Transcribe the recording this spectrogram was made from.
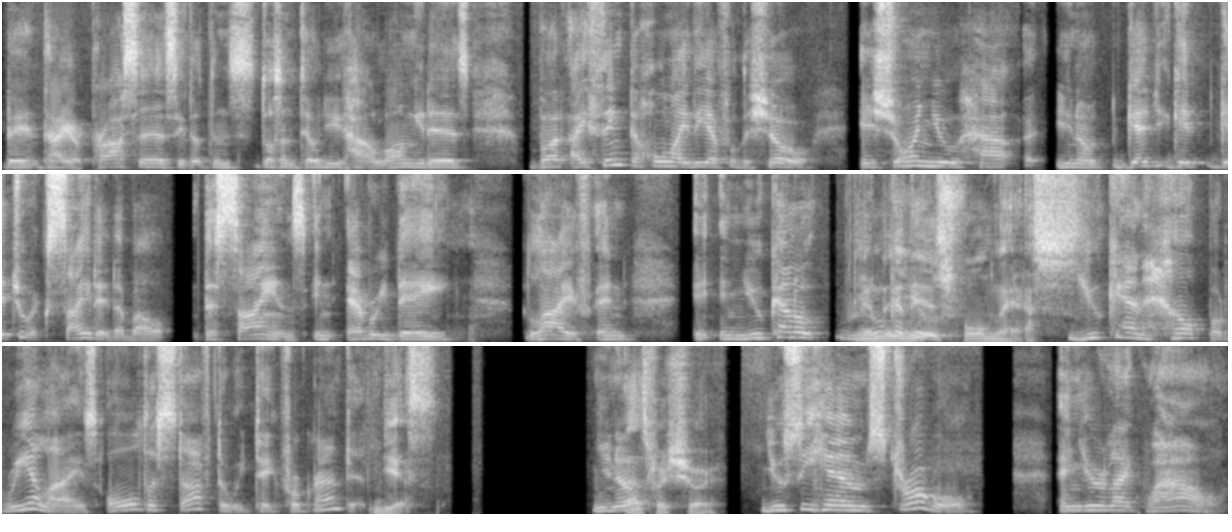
the entire process. It doesn't doesn't tell you how long it is. But I think the whole idea for the show is showing you how you know get get get you excited about the science in everyday life, and and you kind of look at this. usefulness. You can't help but realize all the stuff that we take for granted. yes, You know, that's for sure. you see him struggle, and you're like, wow.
